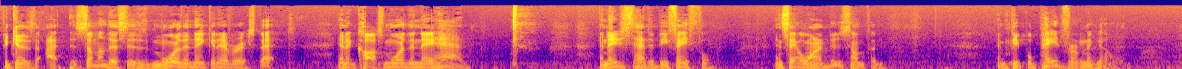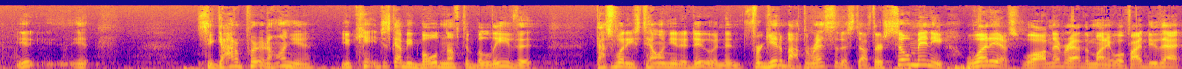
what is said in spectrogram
Because I, some of this is more than they could ever expect. And it cost more than they had. And they just had to be faithful and say, I want to do something. And people paid for them to go. You, you, see, God will put it on you. You can't. You just got to be bold enough to believe that that's what He's telling you to do, and then forget about the rest of the stuff. There's so many what ifs. Well, I'll never have the money. Well, if I do that,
